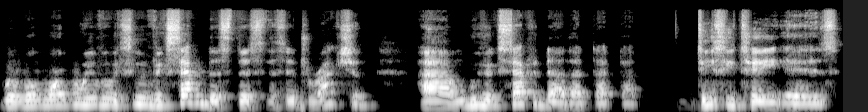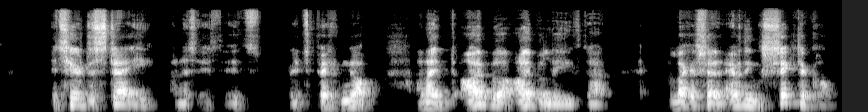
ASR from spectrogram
we're, we're, we're, we've, we've accepted this this this interaction. Um, we've accepted now that that that DCT is it's here to stay and it's it's it's, it's picking up. And I I, I believe that, like I said, everything's cyclical.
